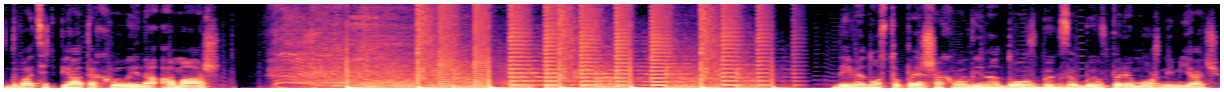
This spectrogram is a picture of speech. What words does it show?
25-та хвилина Амаш. 91 хвилина Довбик забив переможний м'яч.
